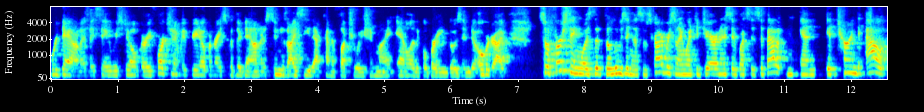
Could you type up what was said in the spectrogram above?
were down. As I say, we're still very fortunate. Have great open rates, but they're down. And as soon as I see that kind of fluctuation, my analytical brain goes into overdrive. So first thing was that the losing of subscribers, and I went to Jared and I said, "What's this about?" And, and it turned out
